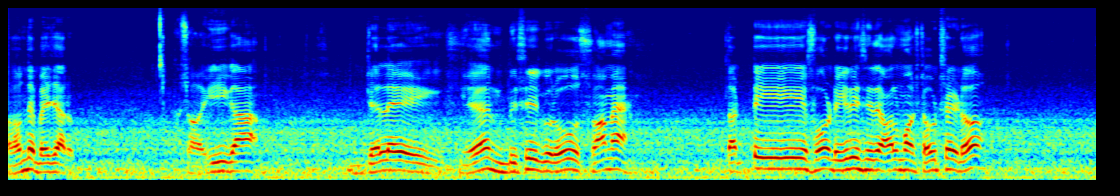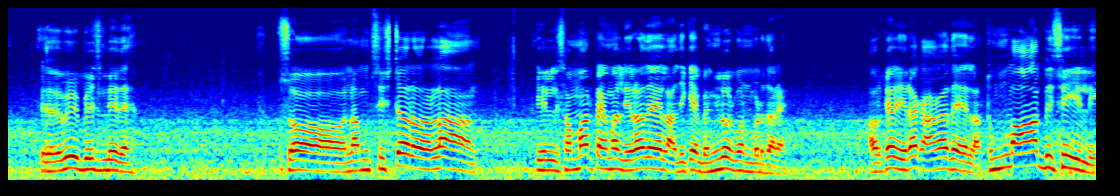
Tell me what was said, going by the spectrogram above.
ಅದೊಂದೇ ಬೇಜಾರು. ಸೊ ಈಗ ಡೆಲ್ಲಿ ಏನು ಬಿಸಿ ಗುರು, ಸ್ವಾಮೆ. ತರ್ಟಿ ಫೋರ್ ಡಿಗ್ರೀಸ್ ಇದೆ ಆಲ್ಮೋಸ್ಟ್ ಔಟ್ಸೈಡು ಹೆವಿ ಬಿಸಿಲಿದೆ ಸೊ ನಮ್ಮ ಸಿಸ್ಟರ್ ಅವರೆಲ್ಲ ಇಲ್ಲಿ ಸಮ್ಮರ್ ಟೈಮಲ್ಲಿ ಇರೋದೇ ಇಲ್ಲ. ಅದಕ್ಕೆ ಬೆಂಗಳೂರು ಬಂದುಬಿಡ್ತಾರೆ. ಅವ್ರ ಕೈಲಿ ಇರೋಕ್ಕಾಗೋದೇ ಇಲ್ಲ. ತುಂಬ ಬಿಸಿ ಇಲ್ಲಿ.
